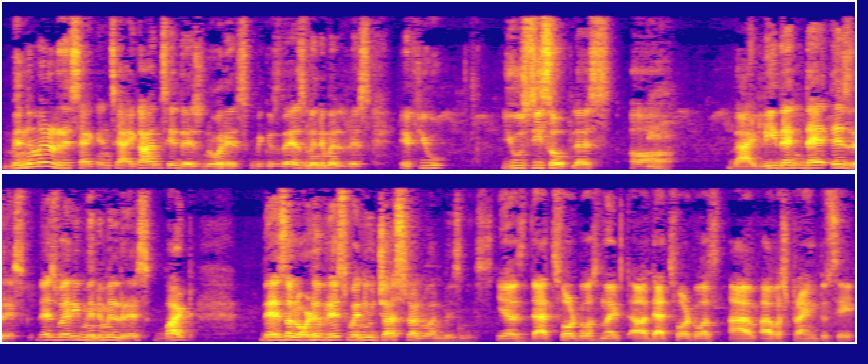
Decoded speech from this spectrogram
minimal risk. I can say I can't say there's no risk because there's minimal risk. If you use the surplus uh, badly, then there is risk. There's very minimal risk, but there's a lot of risk when you just run one business. Yes, that's what was my uh, that's what was I, I was trying to say.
